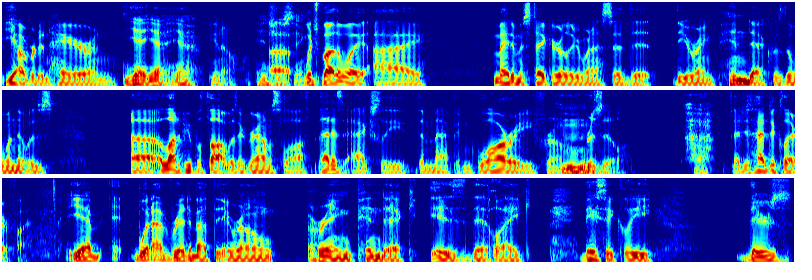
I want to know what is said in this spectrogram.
Yeah. covered in hair and Yeah, yeah, yeah. you know. uh, Interesting. which, by the way, I made a mistake earlier when I said that the orang pendek was the one that was uh, a lot of people thought was a ground sloth. That is actually the mapinguari from Hmm. Brazil. Ah. I just had to clarify. Yeah, what I've read about the orang orang pendek is that like basically there's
